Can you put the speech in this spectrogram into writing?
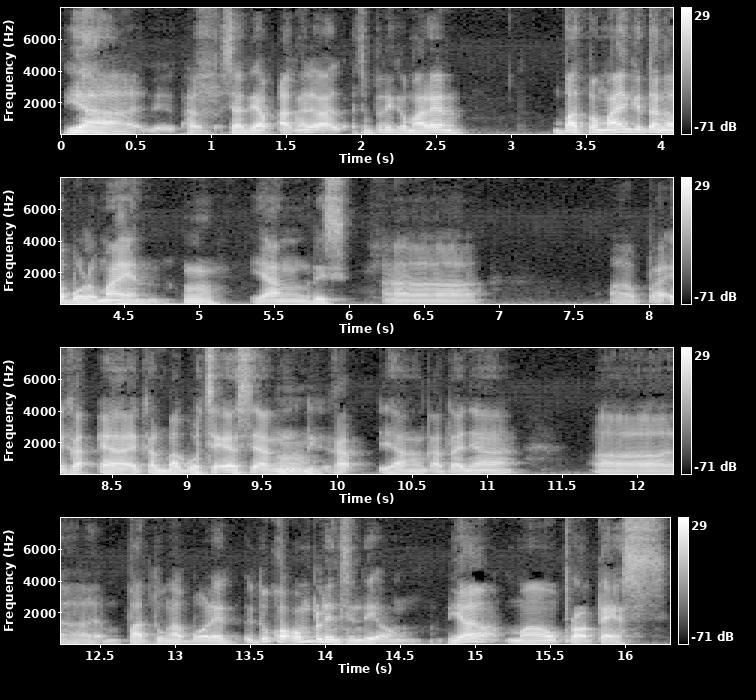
Ya, setiap seperti kemarin empat pemain kita nggak boleh main. Hmm. Yang ris- eh, apa Eka- eh, Bagot CS yang Hmm. di- yang katanya eh, empat tuh nggak boleh. Itu kok komplain Sintiong. Dia mau protes.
